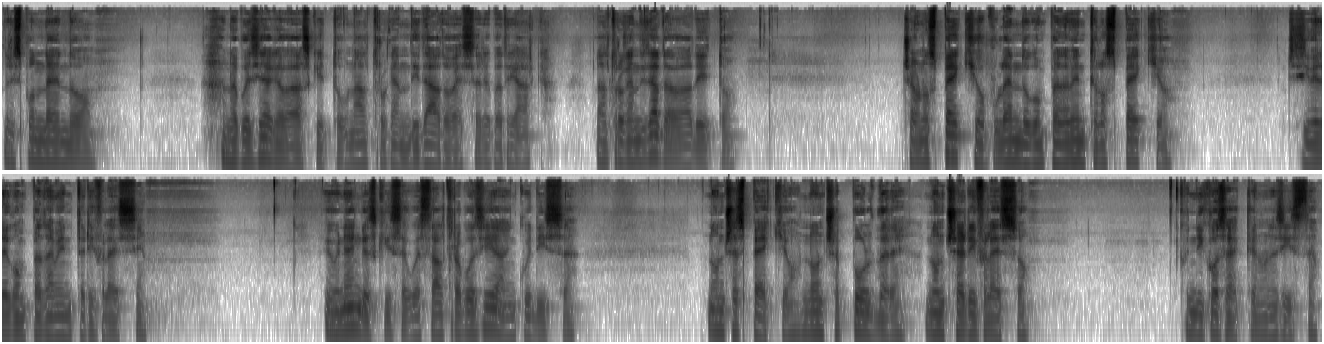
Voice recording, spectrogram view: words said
rispondendo a una poesia che aveva scritto un altro candidato a essere patriarca. L'altro candidato aveva detto c'è uno specchio, pulendo completamente lo specchio, ci si vede completamente riflessi. E Wineng scrisse quest'altra poesia in cui disse non c'è specchio, non c'è polvere, non c'è riflesso. Quindi cos'è che non esiste?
